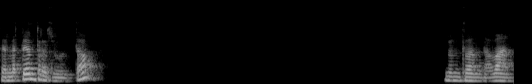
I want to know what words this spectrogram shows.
Ja la tens resolta? Doncs endavant.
